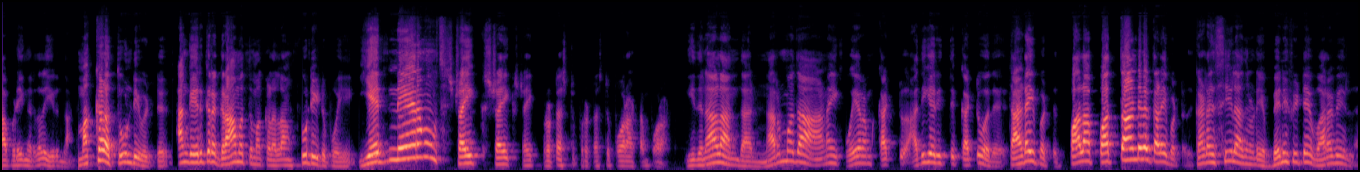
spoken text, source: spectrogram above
அப்படிங்கிறதுல இருந்தாங்க. மக்களை தூண்டி விட்டு அங்க இருக்கிற கிராமத்து மக்கள் எல்லாம் கூட்டிட்டு போய் எந்நேரமும் strike strike strike protest protest போராட்டம் போராட்டம். இதனால அந்த நர்மதா அணை உயரம் கட்டு அதிகரித்து கட்டுவது தடைப்பட்டது பல பத்தாண்டுகள் தடைப்பட்டது கடைசியில் அதனுடைய பெனிஃபிட்டே வரவே இல்லை.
